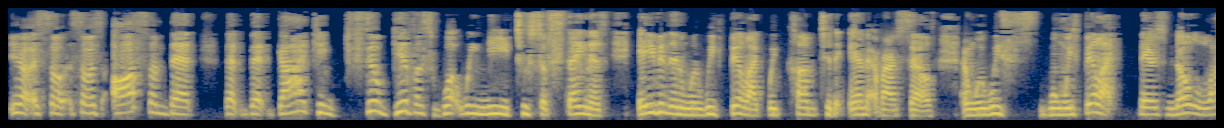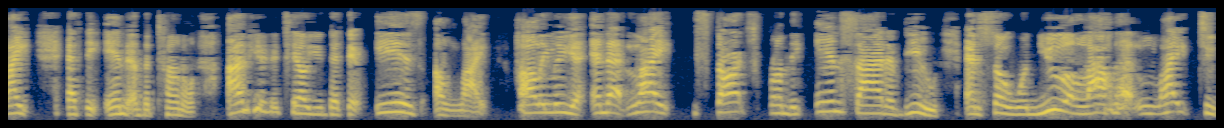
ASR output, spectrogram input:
you know, so, so it's awesome that, that, that God can still give us what we need to sustain us, even then when we feel like we've come to the end of ourselves and when we, when we feel like there's no light at the end of the tunnel. I'm here to tell you that there is a light. Hallelujah. And that light starts from the inside of you. And so when you allow that light to,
